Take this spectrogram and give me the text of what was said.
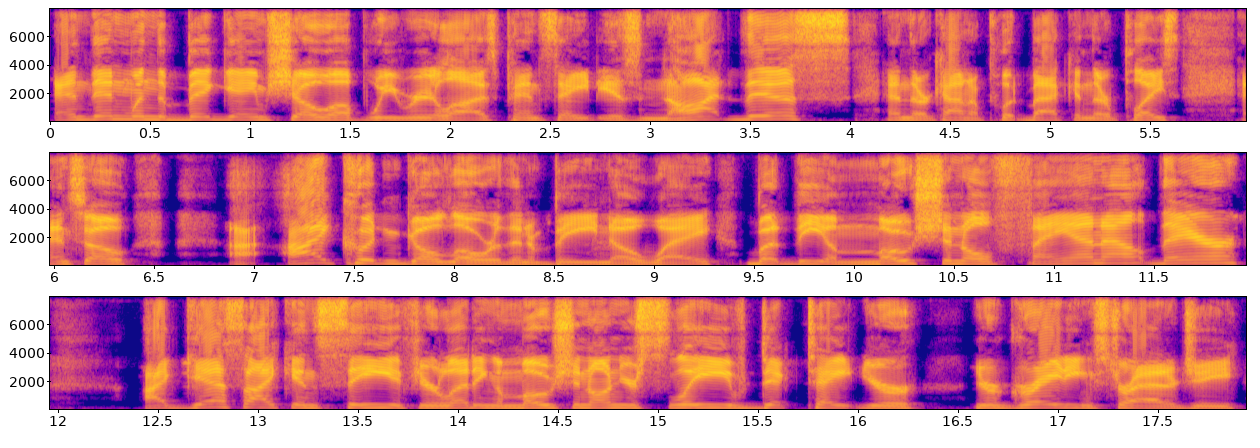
And then when the big games show up, we realize Penn State is not this and they're kind of put back in their place. And so I, I couldn't go lower than a B, no way. But the emotional fan out there, I guess I can see if you're letting emotion on your sleeve dictate your your grading strategy,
